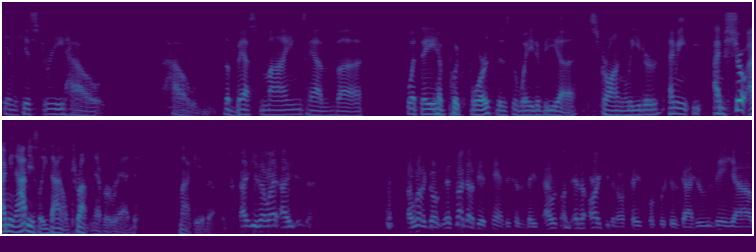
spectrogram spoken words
in history how how the best minds have uh, what they have put forth is the way to be a strong leader. I mean, I'm sure. I mean, obviously Donald Trump never read Machiavelli. Uh, you know what? I I'm going to go. It's not going to be a tangent because I was in an argument on Facebook with this guy who's a uh,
